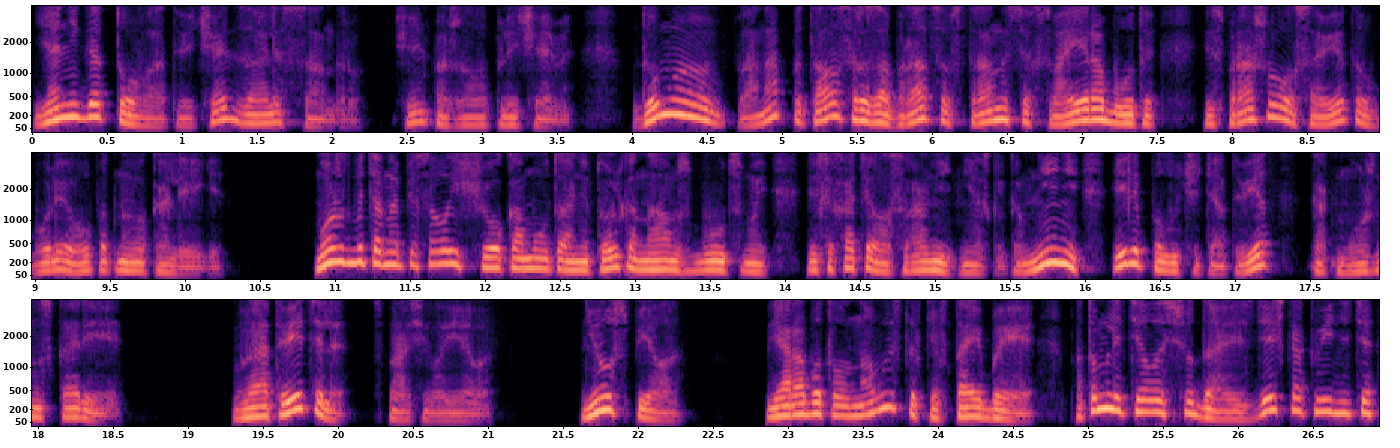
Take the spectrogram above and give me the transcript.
Я не готова отвечать за Александру. Чень пожала плечами. Думаю, она пыталась разобраться в странностях своей работы и спрашивала советов более опытного коллеги. Может быть, она писала еще кому-то, а не только нам с Буцмой, если хотела сравнить несколько мнений или получить ответ как можно скорее. Вы ответили? спросила Ева. Не успела. Я работала на выставке в Тайбэе, потом летела сюда, и здесь, как видите,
